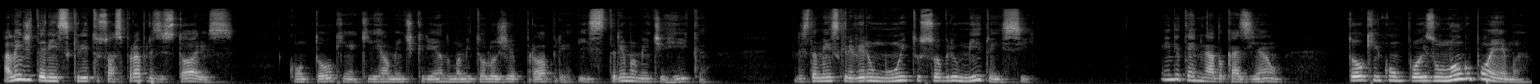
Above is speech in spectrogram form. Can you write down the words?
Além de terem escrito suas próprias histórias, com Tolkien aqui realmente criando uma mitologia própria e extremamente rica, eles também escreveram muito sobre o mito em si. Em determinada ocasião, Tolkien compôs um longo poema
